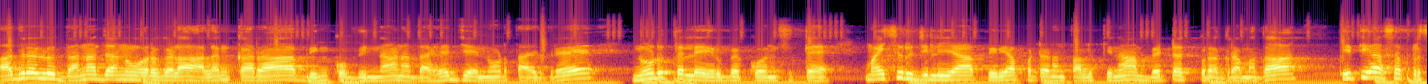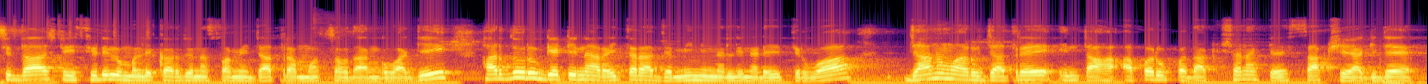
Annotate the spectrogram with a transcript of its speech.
ಅದರಲ್ಲೂ ದನ ಜಾನುವಾರುಗಳ ಅಲಂಕಾರ, ಬಿಂಕು ಬಿನ್ನಾಣದ ಹೆಜ್ಜೆ ನೋಡ್ತಾ ಇದ್ರೆ ನೋಡುತ್ತಲೇ ಇರಬೇಕು ಅನಿಸುತ್ತೆ. ಮೈಸೂರು ಜಿಲ್ಲೆಯ ಪಿರಿಯಾಪಟ್ಟಣ ತಾಲೂಕಿನ ಬೆಟ್ಟತ್ಪುರ ಗ್ರಾಮದ ಇತಿಹಾಸ ಪ್ರಸಿದ್ಧ ಶ್ರೀ ಸಿಡಿಲು ಮಲ್ಲಿಕಾರ್ಜುನ ಸ್ವಾಮಿ ಜಾತ್ರಾ ಮಹೋತ್ಸವದ ಅಂಗವಾಗಿ ಹರ್ದೂರು ಗೇಟಿನ ರೈತರ ಜಮೀನಿನಲ್ಲಿ ನಡೆಯುತ್ತಿರುವ ಜಾನುವಾರು ಜಾತ್ರೆ ಇಂತಹ ಅಪರೂಪದ ಕ್ಷಣಕ್ಕೆ ಸಾಕ್ಷಿಯಾಗಿದೆ.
